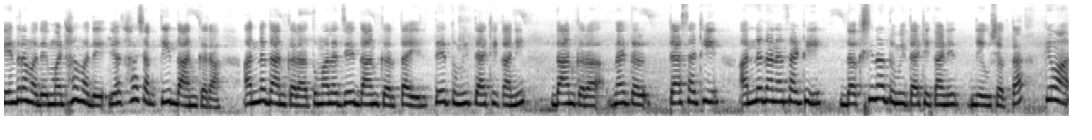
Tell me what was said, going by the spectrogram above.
केंद्रामध्ये मठामध्ये यथाशक्ती दान करा. अन्नदान करा. तुम्हाला जे दान करता येईल ते तुम्ही त्या ठिकाणी दान करा. नाहीतर त्यासाठी अन्नदानासाठी दक्षिणा तुम्ही त्या ठिकाणी देऊ शकता किंवा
